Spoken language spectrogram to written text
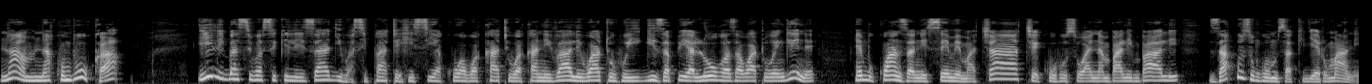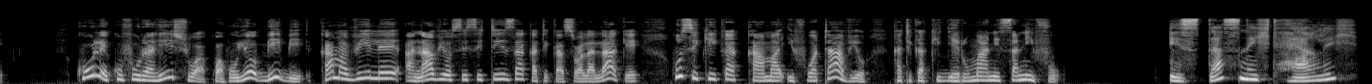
Nam nakumbuka. Ili basi wasikilizaji wasipate hisia kuwa wakati wa kanivali watu huigiza pia lugha za watu wengine hebu kwanza niseme machache kuhusu aina mbalimbali za kuzungumza kijerumani. Kule kufurahishwa kwa huyo bibi kama vile anavyosisitiza katika swala lake husikika kama ifuatavyo katika kijerumani sanifu Ist das nicht herrlich?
